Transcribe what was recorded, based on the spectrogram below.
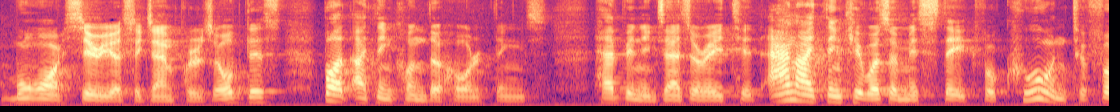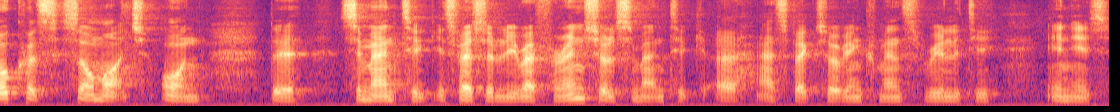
more serious examples of this, but I think on the whole, things have been exaggerated. And I think it was a mistake for Kuhn to focus so much on the semantic, especially referential semantic uh, aspects of incommensurability in his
